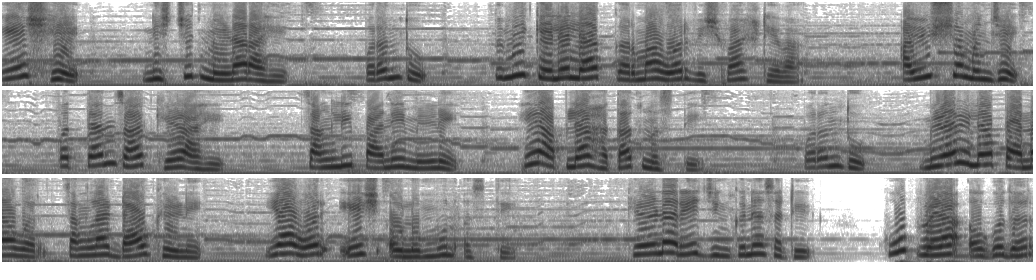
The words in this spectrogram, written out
यश हे निश्चित मिळणार आहे परंतु तुम्ही केलेल्या कर्मावर विश्वास ठेवा. आयुष्य म्हणजे पत्त्यांचा खेळ आहे चांगली पाने मिळणे हे आपल्या हातात नसते. परंतु मिळालेल्या पानावर चांगला डाव खेळणे यावर यश अवलंबून असते. खेळणारे जिंकण्यासाठी खूप वेळा अगोदर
